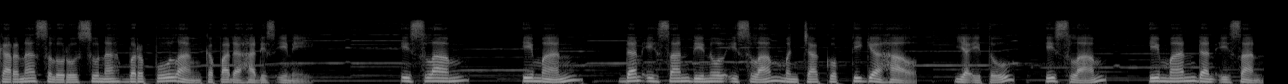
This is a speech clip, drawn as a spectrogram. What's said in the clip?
karena seluruh sunnah berpulang kepada hadis ini. Islam, iman, dan ihsan dinul Islam mencakup tiga hal, yaitu, Islam, iman dan ihsan.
